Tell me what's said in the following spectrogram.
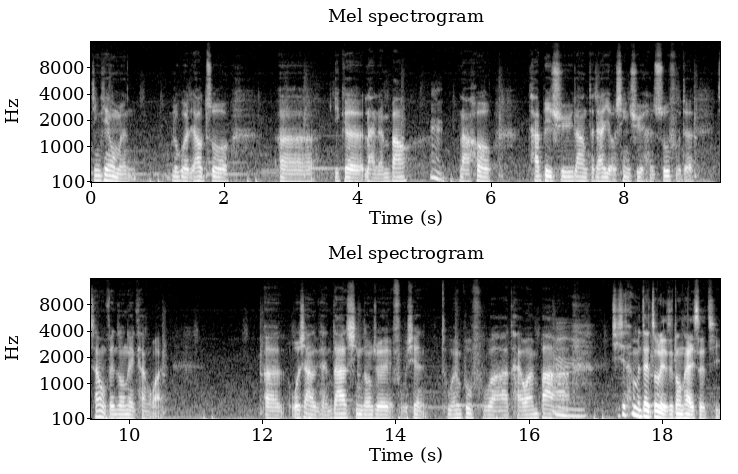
今天我们如果要做呃一个懒人包，嗯，然后它必须让大家有兴趣、很舒服的三五分钟内看完。呃，我想可能大家心中就会浮现图文不符啊、台湾吧啊。嗯其实他们在做的也是动态设计，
